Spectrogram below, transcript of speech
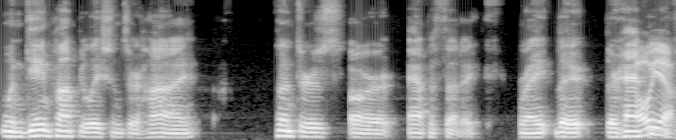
when game populations are high, hunters are apathetic, right? They're they're happy. Oh, yeah.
